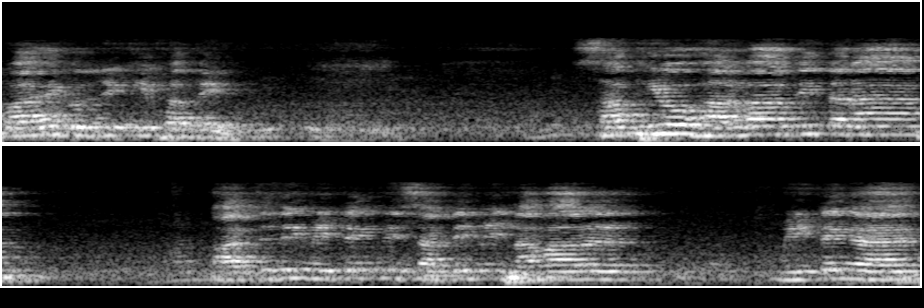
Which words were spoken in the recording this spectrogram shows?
ਵਾਹਿਗੁਰੂ ਜੀ ਕੀ ਫਤਿਹ। ਸਾਥੀਓ, ਹਰ ਵਾਰ ਦੀ ਤਰ੍ਹਾਂ ਅੱਜ ਦੀ ਮੀਟਿੰਗ ਵੀ ਸਾਡੀ ਮਹੀਨਾਵਾਰ ਮੀਟਿੰਗ ਹੈ।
